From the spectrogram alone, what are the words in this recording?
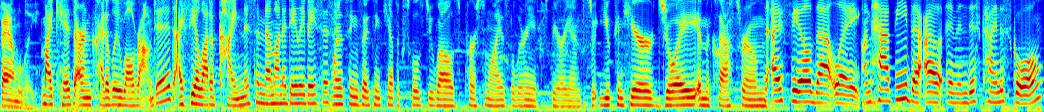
family. My kids are incredibly well rounded. I see a lot of kindness in them on a daily basis. One of the things I think Catholic schools do well is personalize the learning experience. You can hear joy in the classrooms. I feel that like I'm happy that I am in this kind of school.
